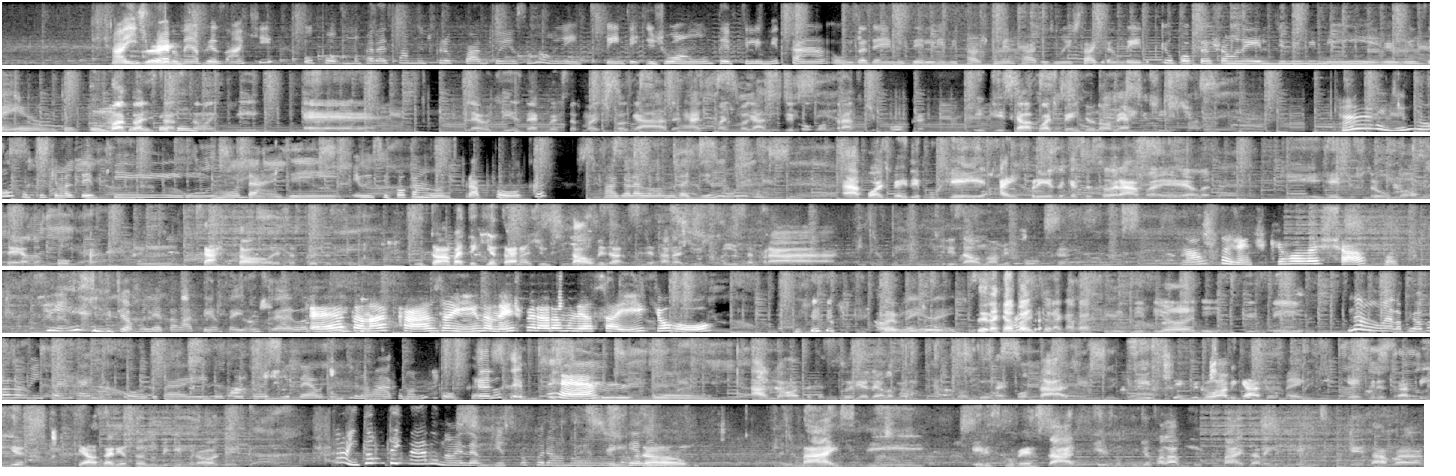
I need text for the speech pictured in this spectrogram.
Aí espero, né? Gente. Apesar que o povo não parece estar muito preocupado com isso, não, gente. Tem, tem- João teve que limitar, os ADMs dele limitar os comentários no Instagram dele, porque o povo tá chamando ele de mimimi, mimizento. Uma atualização aqui. É, Léo Dias, né, conversou com uma advogada, a- uma advogada explicou o contrato de Poca e disse que ela pode perder o nome artístico. Ai, de novo, porque ela teve que mudar de eu se Pocahontas pra Poca. Agora ela vai mudar de novo. Ela pode perder porque a empresa que assessorava ela que registrou o nome dela, Poca, em cartório, essas coisas assim. Então ela vai ter que entrar na justiça, talvez ela precise entrar na justiça pra utilizar o nome Poca. Nossa, gente, que rolê chato. Sim, que a mulher tá lá atenta aí, não espera ela É, sair. tá na casa ainda, nem esperaram a mulher sair, que horror. Também acho. Será que ela vai, será que ela vai ser Viviane, Vivi? Não, ela provavelmente vai entrar em acordo com a ex-assessoria pra ela continuar com o nome Poca. Eu não sei, porque É. o, a nota que a assessoria dela man- mandou na reportagem diz que terminou amigavelmente. E a empresa sabia que ela estaria entrando no Big Brother. Ah, então não tem nada, não. Ele é o disso procurando pelo. Então, mais que eles conversaram, eles não podiam falar muito mais além disso, porque tava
